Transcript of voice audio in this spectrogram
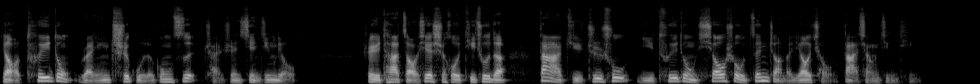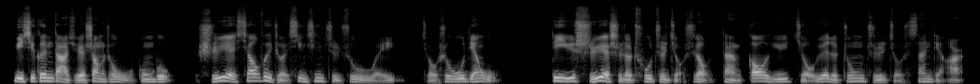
要推动软银持股的公司产生现金流，这与他早些时候提出的大举支出以推动销售增长的要求大相径庭。密西根大学上周五公布。十月消费者信心指数为九十五点五，低于十月时的初值九十六，但高于九月的中值九十三点二。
